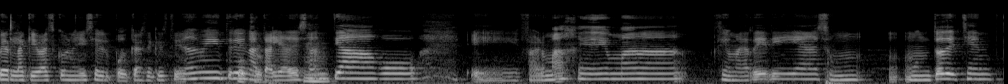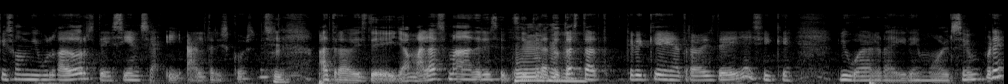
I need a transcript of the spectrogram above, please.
per la que vaig conèixer el podcast de Cristina Mitre. Natalia de. Santiago, eh, Farma Gema, Gema Herrerías, un, muntó de gent que són divulgadors de ciència i altres coses Sí. a través de llamar a las madres, etcétera. Tot estat, crec que a través d'ella, així que li ho agrairé molt sempre.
